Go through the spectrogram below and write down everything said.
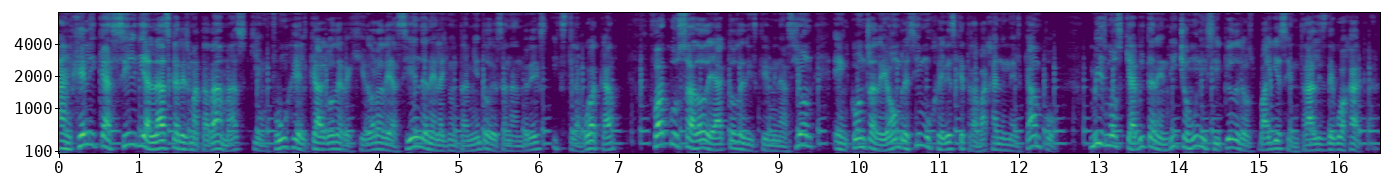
Angélica Silvia Láscares Matadamas, quien funge el cargo de regidora de Hacienda en el Ayuntamiento de San Andrés Ixtlahuaca, fue acusado de actos de discriminación en contra de hombres y mujeres que trabajan en el campo, mismos que habitan en dicho municipio de los valles centrales de Oaxaca.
